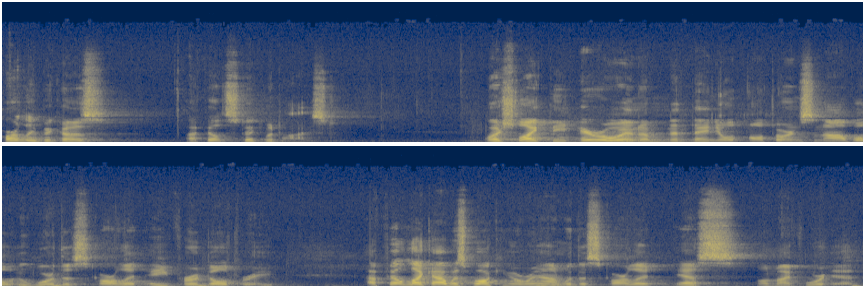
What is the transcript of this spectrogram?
partly because I felt stigmatized much like the heroine of Nathaniel Hawthorne's novel, who wore the scarlet A for adultery, I felt like I was walking around with a scarlet S on my forehead.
